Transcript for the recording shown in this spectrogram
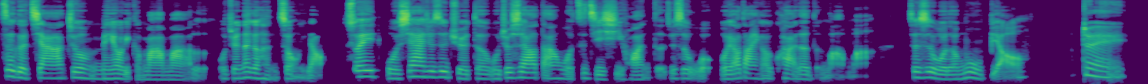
这个家就没有一个妈妈了，我觉得那个很重要。所以我现在就是觉得，我就是要当我自己喜欢的，就是我我要当一个快乐的妈妈，这是我的目标。对，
